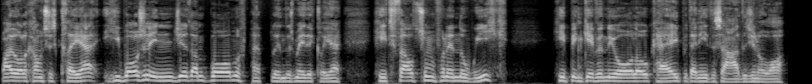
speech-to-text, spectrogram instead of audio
by all accounts, is clear. He wasn't injured on Bournemouth. Pep Lijnders made it clear. He'd felt something in the week. He'd been given the all okay, but then he decided, you know what,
